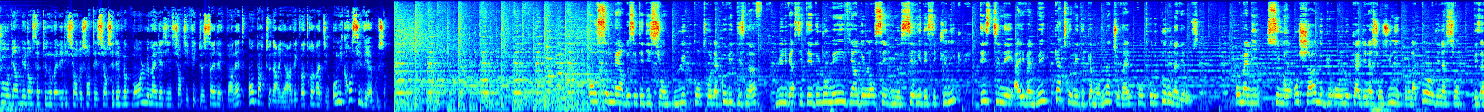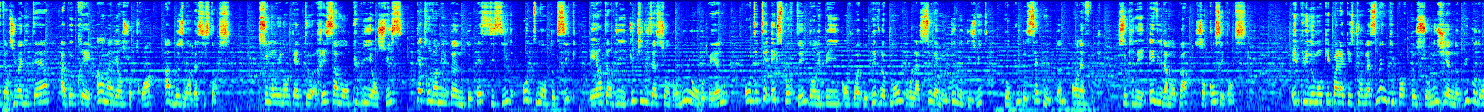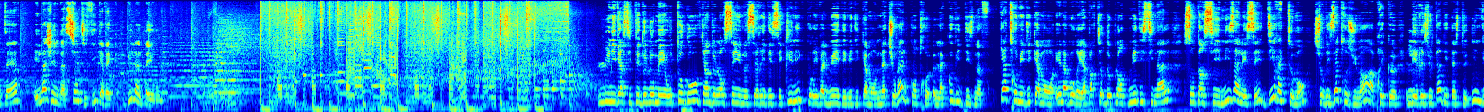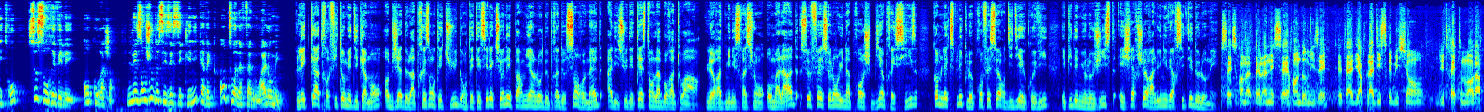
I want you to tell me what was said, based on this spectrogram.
bonjour, bienvenue dans cette nouvelle édition de Santé, Sciences et Développement, le magazine scientifique de SciDev.net en partenariat avec votre radio. Au micro, Sylvie Acoussan. Au sommaire de cette édition, lutte contre la Covid-19, l'Université de Lomé vient de lancer une série d'essais cliniques destinés à évaluer quatre médicaments naturels contre le coronavirus. Au Mali, selon OCHA, le Bureau local des Nations Unies pour la coordination des affaires humanitaires, à peu près un Malien sur trois a besoin d'assistance. Selon une enquête récemment publiée en Suisse, 80 000 tonnes de pesticides hautement toxiques et interdits d'utilisation dans l'Union européenne ont été exportés dans les pays en voie de développement pour la seule année 2018, dont plus de 7 000 tonnes en Afrique ce qui n'est évidemment pas sans conséquence. Et puis ne manquez pas la question de la semaine qui porte sur l'hygiène bucco-dentaire et l'agenda scientifique avec Bilal Taïrou. L'Université de Lomé au Togo vient de lancer une série d'essais cliniques pour évaluer des médicaments naturels contre la Covid-19. Quatre médicaments élaborés à partir de plantes médicinales sont ainsi mis à l'essai directement sur des êtres humains après que les résultats des tests in vitro se sont révélés encourageants. Les enjeux de ces essais cliniques avec Antoine Afanou à Lomé. Les quatre phytomédicaments, objets de la présente étude, ont été sélectionnés parmi un lot de près de 100 remèdes à l'issue des tests en laboratoire. Leur administration aux malades se fait selon une approche bien précise, comme l'explique le professeur Didier Ekwevi, épidémiologiste et chercheur à l'université de Lomé. C'est ce qu'on appelle un essai randomisé, c'est-à-dire la distribution du traitement par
